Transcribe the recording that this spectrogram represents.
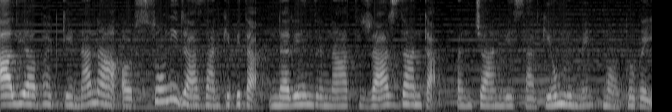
आलिया भट्ट के नाना और सोनी राजदान के पिता नरेंद्र नाथ राजदान का पंचानवे साल की उम्र में मौत हो गई।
